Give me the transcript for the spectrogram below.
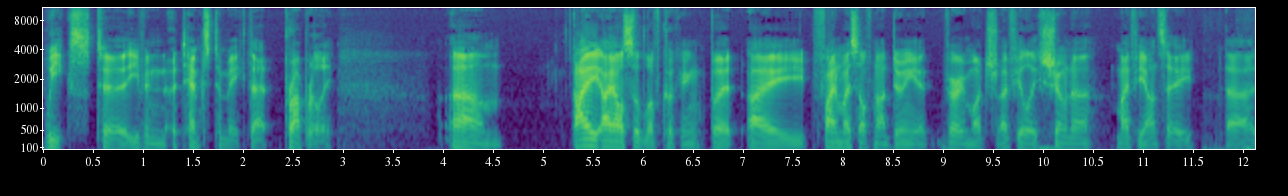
weeks to even attempt to make that properly. Um, I I also love cooking, but I find myself not doing it very much. I feel like Shona, my fiance, uh,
